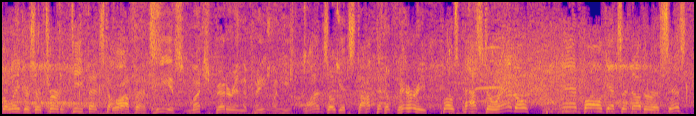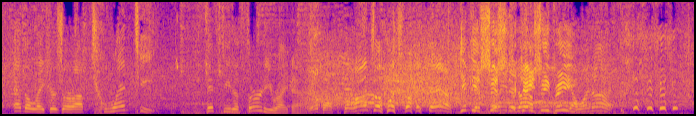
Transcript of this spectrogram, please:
The Lakers are turning defense to Boy, offense. He is much better in the paint when he's. Lonzo gets stopped at a very close pass to Randle, and Ball gets another assist, and the Lakers are up 20. 50 to 30 right now. Air ball. But Lonzo was right there. Give the assist to. KCP. Yeah, why not?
